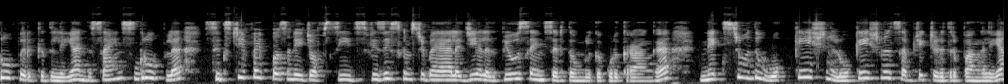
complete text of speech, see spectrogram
குரூப் இருக்குது இல்லையா? இந்த சயின்ஸ் குரூப்ல sixty five percentage of seats physics chemistry biology அல்லது பியூர் சயின்ஸ் எடுத்தவங்களுக்கு கொடுக்குறாங்க. நெக்ஸ்ட் வந்து ஒகேஷனல் ஒகேஷனல் சப்ஜெக்ட் எடுத்திருப்பாங்க இல்லையா?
